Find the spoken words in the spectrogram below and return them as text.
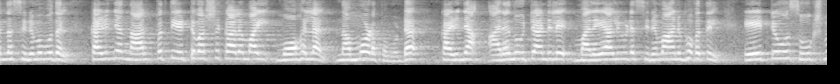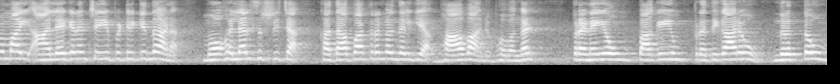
എന്ന സിനിമ മുതൽ കഴിഞ്ഞ നാൽപ്പത്തിയെട്ട് വർഷക്കാലമായി മോഹൻലാൽ നമ്മോടൊപ്പമുണ്ട്. കഴിഞ്ഞ അരനൂറ്റാണ്ടിലെ മലയാളിയുടെ സിനിമാനുഭവത്തിൽ ഏറ്റവും സൂക്ഷ്മമായി ആലേഖനം ചെയ്യപ്പെട്ടിരിക്കുന്നതാണ് മോഹൻലാൽ സൃഷ്ടിച്ച കഥാപാത്രങ്ങൾ നൽകിയ ഭാവാനുഭവങ്ങൾ. പ്രണയവും പകയും പ്രതികാരവും നൃത്തവും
